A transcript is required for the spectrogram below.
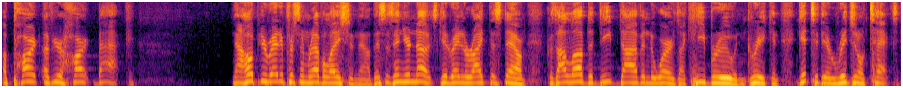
a part of your heart back. Now, I hope you're ready for some revelation now. This is in your notes. Get ready to write this down because I love to deep dive into words like Hebrew and Greek and get to the original text.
